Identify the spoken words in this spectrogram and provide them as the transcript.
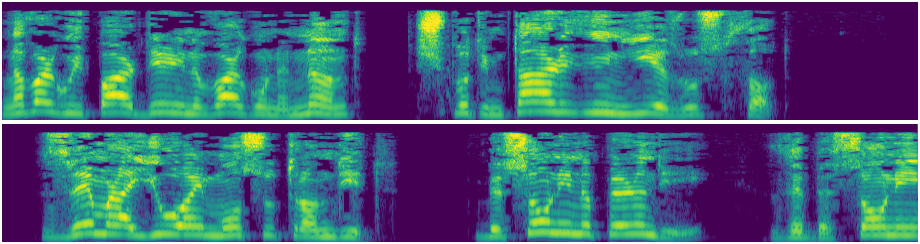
nga vargu i parë deri në vargun e nëntë, Shpëtimtari ynë Jezus thotë, Zemra juaj mos u tronditë, besoni në Perëndi dhe besoni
